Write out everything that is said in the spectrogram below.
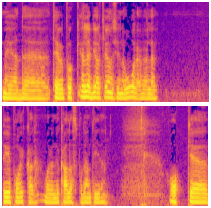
med eh, TV-puck, eller Björklövens juniorer, eller B-pojkar, vad det nu kallas på den tiden. Och eh,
